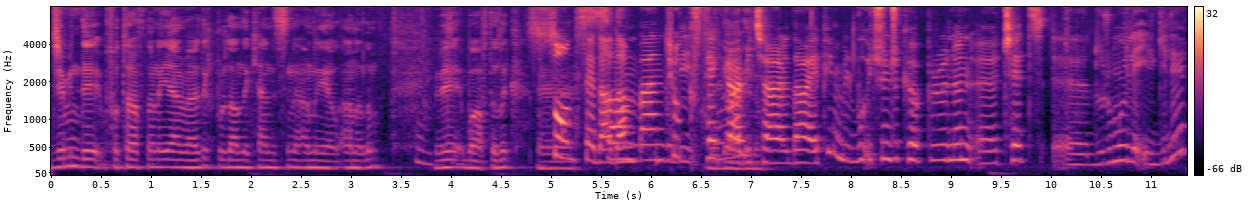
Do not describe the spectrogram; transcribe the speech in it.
Cem'in de fotoğraflarına yer verdik. Buradan da kendisini anıyal, analım. Evet. Ve bu haftalık e, son Seda'dan son ben de çok bir, tekrar bir çağrı daha yapayım. Bu üçüncü köprünün e, chat e, durumuyla ilgili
